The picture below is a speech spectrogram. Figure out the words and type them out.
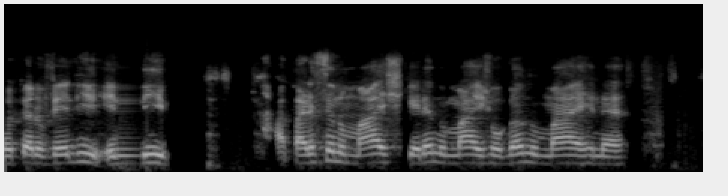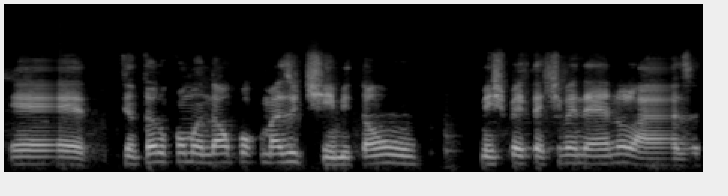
Eu quero ver ele, ele aparecendo mais, querendo mais, jogando mais, né? É, tentando comandar um pouco mais o time. Então, minha expectativa ainda é no Lázaro.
